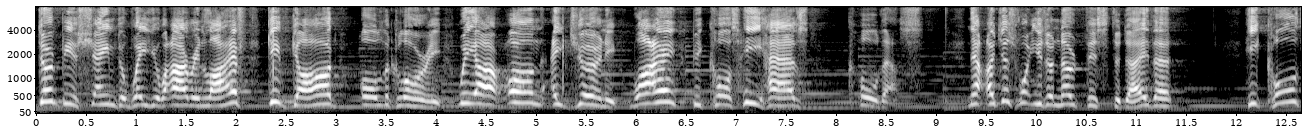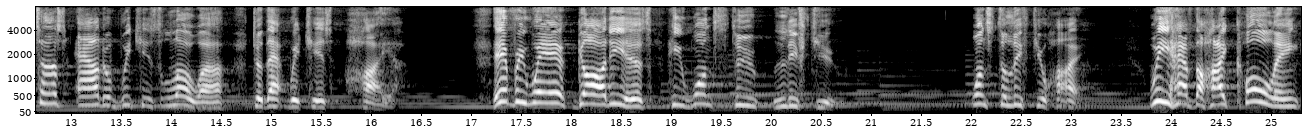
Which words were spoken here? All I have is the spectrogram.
Don't be ashamed of where you are in life. Give God all the glory. We are on a journey. Why? Because He has called us. Now, I just want you to note this today that He calls us out of which is lower to that which is higher. Everywhere God is, He wants to lift you, wants to lift you high we have the high calling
